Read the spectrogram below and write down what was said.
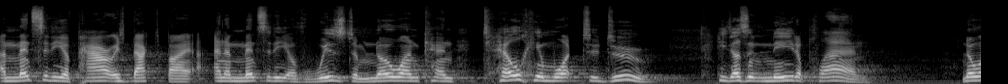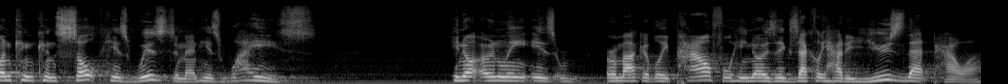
immensity of power is backed by an immensity of wisdom. No one can tell him what to do. He doesn't need a plan. No one can consult his wisdom and his ways. He not only is remarkably powerful, he knows exactly how to use that power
